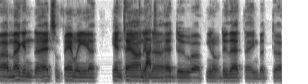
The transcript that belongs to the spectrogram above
uh, Megan had some family uh, in town and uh, had to uh, you know do that thing, but. Uh,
